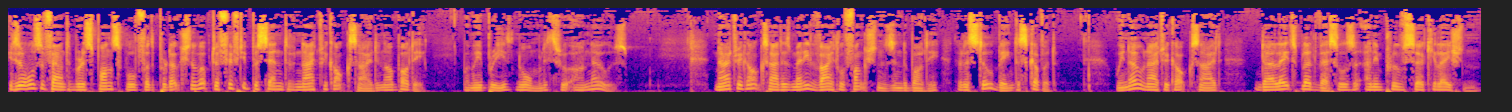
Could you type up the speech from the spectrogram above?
It is also found to be responsible for the production of up to 50% of nitric oxide in our body when we breathe normally through our nose. Nitric oxide has many vital functions in the body that are still being discovered. We know nitric oxide dilates blood vessels and improves circulation,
